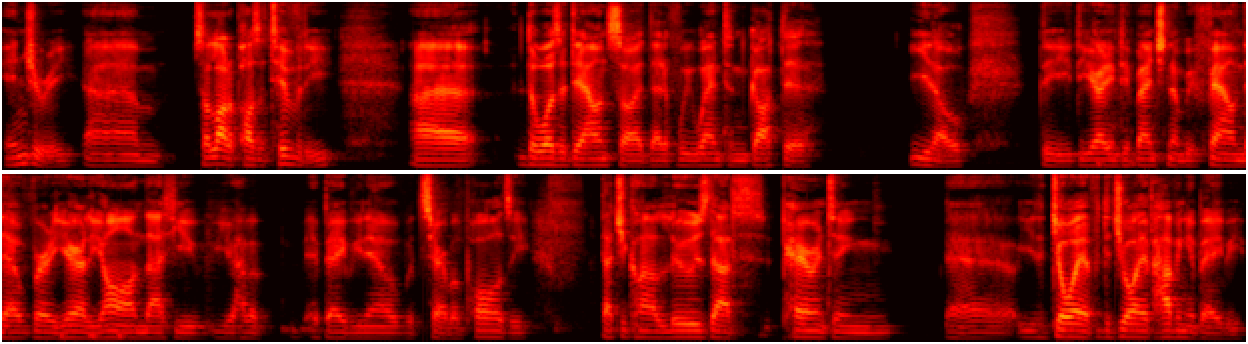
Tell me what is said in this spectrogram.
injury um, so a lot of positivity. Uh, there was a downside that if we went and got the, you know, the the early intervention and we found out very early on that you you have a, a baby now with cerebral palsy, that you kind of lose that parenting, uh, the joy of the joy of having a baby,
